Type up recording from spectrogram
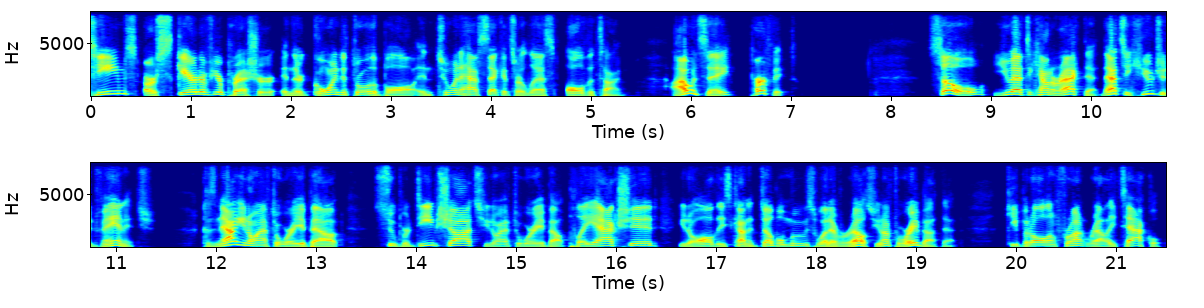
Teams are scared of your pressure and they're going to throw the ball in two and a half seconds or less all the time. I would say perfect. So you have to counteract that. That's a huge advantage because now you don't have to worry about super deep shots. You don't have to worry about play action, you know, all these kind of double moves, whatever else. You don't have to worry about that. Keep it all in front, rally tackle.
